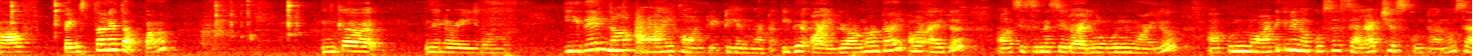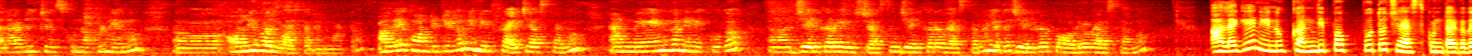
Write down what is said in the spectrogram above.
హాఫ్ పెంచుతానే తప్ప ఇంకా నేను వేయను ఇదే నా ఆయిల్ క్వాంటిటీ అనమాట ఇదే oil groundnut oil or either sesame seed oil నువ్వుల నూనె ఆయిల్ కొన్ని వాటికి నేను ఒక్కోసారి సలాడ్ చేసుకుంటాను. సలాడ్లు చేసుకున్నప్పుడు నేను ఆలివ్ ఆయిల్ వాడతాను అనమాట అదే క్వాంటిటీలో నేను ఫ్రై చేస్తాను. అండ్ మెయిన్గా నేను ఎక్కువగా జీలకర్ర యూజ్ చేస్తాను. జీలకర్ర వేస్తాను. లేదా జీలకర్ర పౌడర్ వేస్తాను. అలాగే నేను కందిపప్పుతో చేసుకుంటారు కదా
